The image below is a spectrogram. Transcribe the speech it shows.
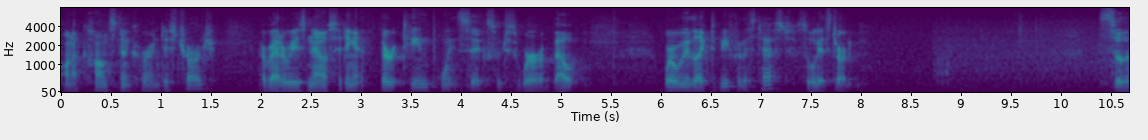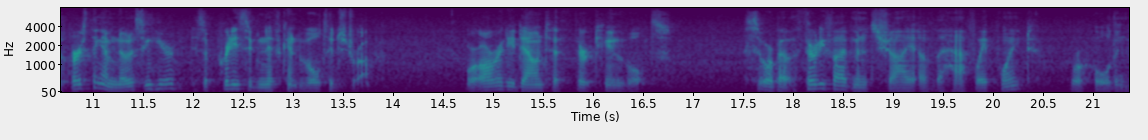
on a constant current discharge. Our battery is now sitting at 13.6, which is where about where we'd like to be for this test, so we'll get started. So the first thing I'm noticing here is a pretty significant voltage drop. We're already down to 13 volts. So we're about 35 minutes shy of the halfway point. We're holding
